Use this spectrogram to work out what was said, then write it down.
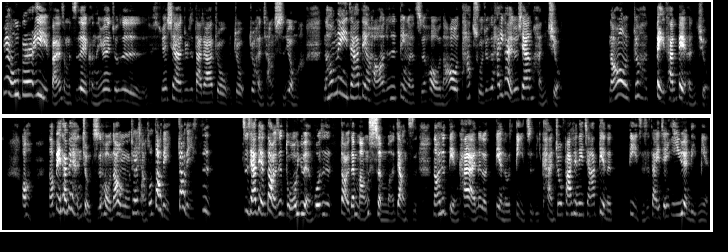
因为 Uber E 反正什么之类，可能因为就是因为现在就是大家就就就很常使用嘛。然后那一家店好像就是订了之后，然后他除了就是他一开始就先很久，然后就备餐备很久哦，然后备餐备很久之后，然后我们就在想说，到底到底是这家店到底是多远，或是到底在忙什么这样子，然后就点开来那个店的地址一看，就发现那家店的地址是在一间医院里面，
